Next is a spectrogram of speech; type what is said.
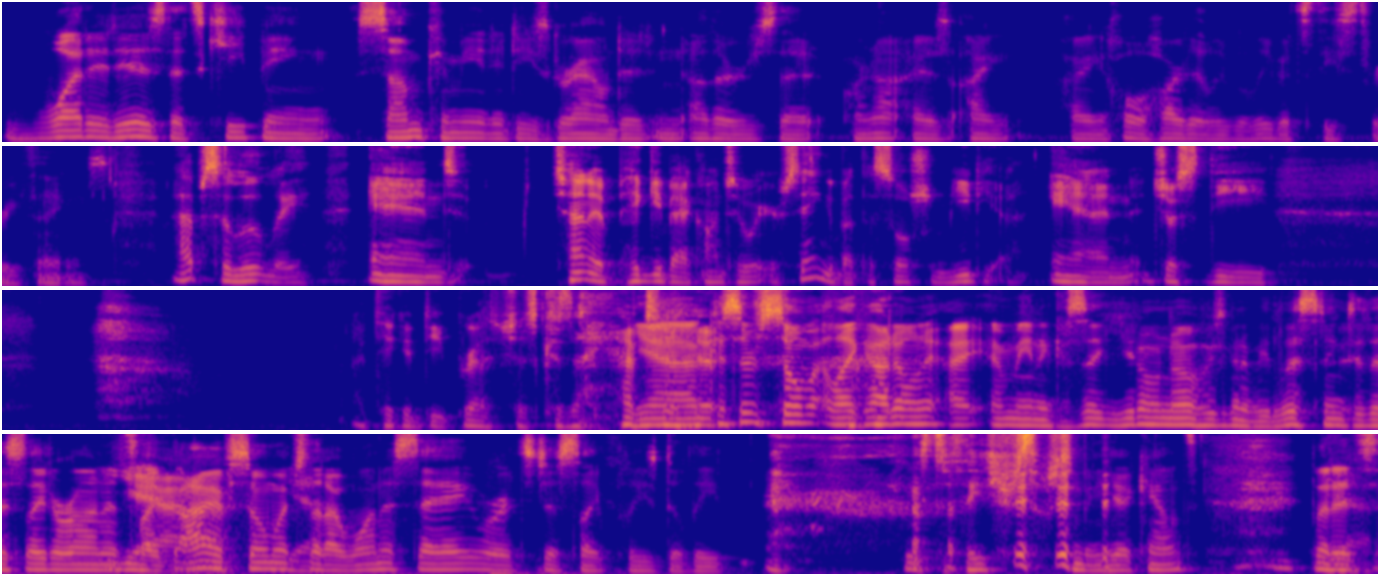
what it is that's keeping some communities grounded and others that are not, as I I wholeheartedly believe it's these three things. Absolutely. And kind of piggyback onto what you're saying about the social media and just the I take a deep breath just because I have Yeah, because there's so much. Like I don't. I, I mean, because you don't know who's going to be listening to this later on. It's like I have so much yeah. that I want to say, where it's just like, please delete, please delete your social media accounts. But Yeah. it's.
